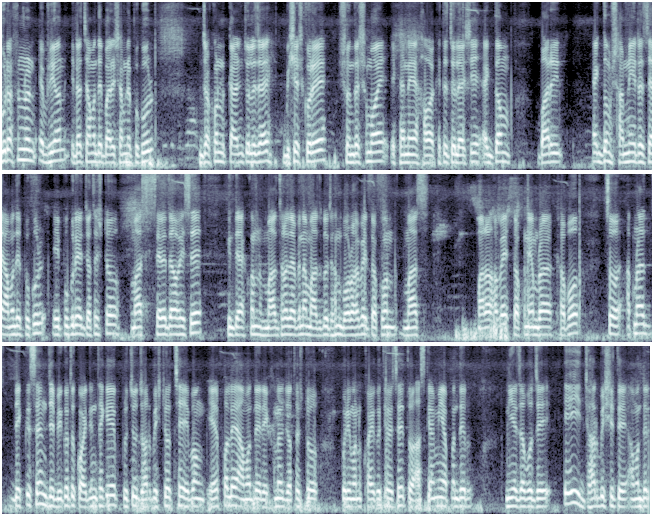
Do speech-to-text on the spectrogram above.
গুড আফটারনুন এভরিওয়ান এটা হচ্ছে আমাদের বাড়ির সামনে পুকুর। যখন কারেন্ট চলে যায়, বিশেষ করে সন্ধ্যার সময়, এখানে হাওয়া খেতে চলে আসি। একদম বাড়ির, একদম সামনে এটা হচ্ছে আমাদের পুকুর। এই পুকুরে যথেষ্ট মাছ ছেড়ে দেওয়া হয়েছে। কিন্তু এখন মাছ ধরা যাবে না। মাছগুলো যখন বড় হবে, তখন মাছ মারা হবে, তখনই আমরা খাব। সো আপনারা দেখতেছেন যে বিগত কয়েকদিন থেকে প্রচুর ঝড় বৃষ্টি হচ্ছে এবং এর ফলে আমাদের এখানে যথেষ্ট পরিমাণ ক্ষয়ক্ষতি হয়েছে। তো আজকে আমি আপনাদের নিয়ে যাব যে এই ঝড় বৃষ্টিতে আমাদের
